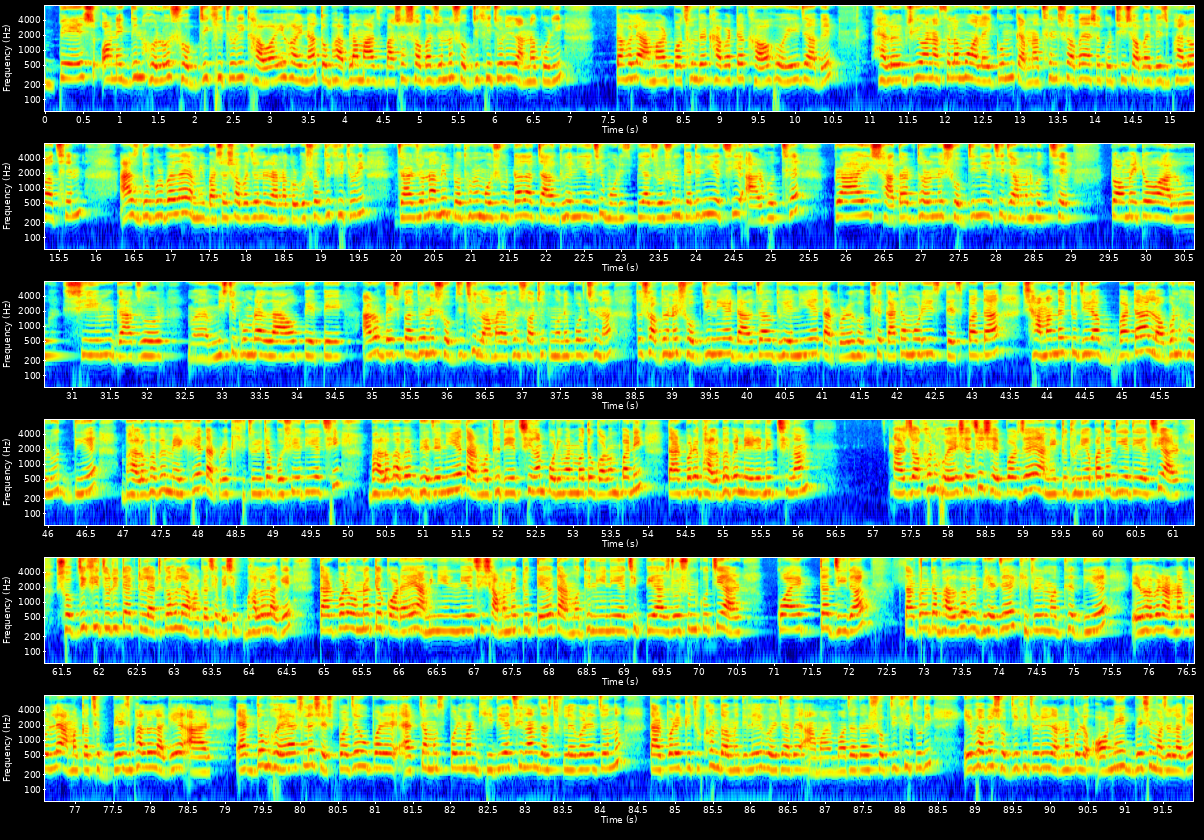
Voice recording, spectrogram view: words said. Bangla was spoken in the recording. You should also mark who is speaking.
Speaker 1: বেশ অনেক দিন হলো সবজি খিচুড়ি খাওয়াই হয় না, তো ভাবলাম আজ বাসার সবার জন্য সবজি খিচুড়ি রান্না করি। তাহলে আমার পছন্দের খাবারটা খাওয়া হয়েই যাবে। হ্যালো এভরিওয়ান আসসালামু আলাইকুম। কেমন আছেন সবাই? আশা করছি সবাই বেশ ভালো আছেন। আজ দুপুরবেলায় আমি বাসার সবার জন্য রান্না করব সবজি খিচুড়ি, যার জন্য আমি প্রথমে মসুর ডাল আর চাল ধুয়ে নিয়েছি, মরিচ, পেঁয়াজ, রসুন কেটে নিয়েছি, আর হচ্ছে প্রায় সাত আট ধরনের সবজি নিয়েছি, যেমন হচ্ছে টমেটো, আলু, শিম, গাজর মিষ্টি কুমড়া, লাউ, পেঁপে আরও বেশ কয়েক ধরনের সবজি ছিল। আমার এখন সঠিক মনে পড়ছে না। তো সব ধরনের সবজি নিয়ে ডাল চাল ধুয়ে নিয়ে, তারপরে হচ্ছে কাঁচামরিচ, তেজপাতা, সামান্য একটু জিরা বাটা, লবণ, হলুদ দিয়ে ভালোভাবে মেখে তারপরে খিচুড়িটা বসিয়ে দিয়েছি। ভালোভাবে ভেজে নিয়ে তার মধ্যে দিয়েছিলাম পরিমাণ মতো গরম পানি, তারপরে ভালোভাবে নেড়ে নিচ্ছিলাম। আর যখন হয়ে এসেছে সেই পর্যায়ে আমি একটু ধনিয়া পাতা দিয়ে দিয়েছি আর সবজি খিচুড়িটা একটু ল্যাটকা হলে আমার কাছে বেশি ভালো লাগে। তারপরে অন্য একটা কড়াইয়ে আমি নিয়ে নিয়েছি সামান্য একটু তেল, তার মধ্যে নিয়ে নিয়েছি পেঁয়াজ, রসুন কুচি আর কয়েকটা জিরা। তারপর এটা ভালোভাবে ভেজে খিচুড়ির মধ্যে দিয়ে এভাবে রান্না করলে আমার কাছে বেশ ভালো লাগে। আর একদম হয়ে আসলে শেষ পর্যায়ে উপরে এক চামচ পরিমাণ ঘি দিয়েছিলাম জাস্ট ফ্লেভারের জন্য। তারপরে কিছুক্ষণ দমে দিলেই হয়ে যাবে আমার মজাদার সবজি খিচুড়ি। এভাবে সবজি খিচুড়ি রান্না করলে অনেক বেশি মজা লাগে।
